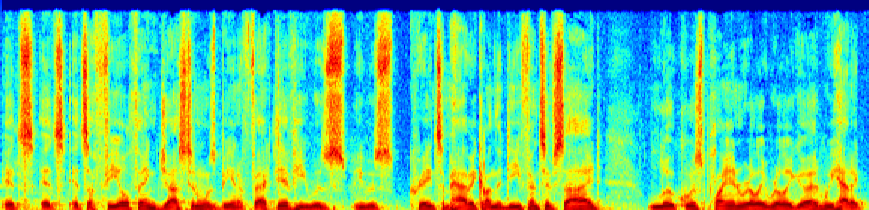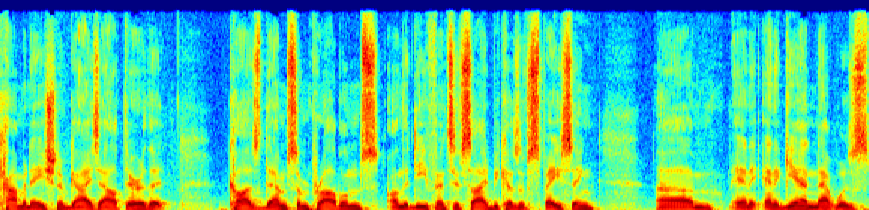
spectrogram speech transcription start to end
it's it's it's a feel thing. Justin was being effective. He was he was creating some havoc on the defensive side. Luke was playing really really good. We had a combination of guys out there that caused them some problems on the defensive side because of spacing. Um, and and again, that was,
